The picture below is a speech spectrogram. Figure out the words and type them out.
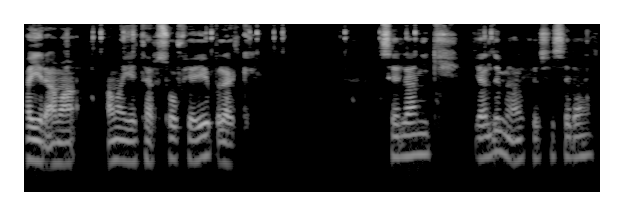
Hayır ama ama yeter. Sofya'yı bırak. Selanik geldi mi arkadaşlar Selanik?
